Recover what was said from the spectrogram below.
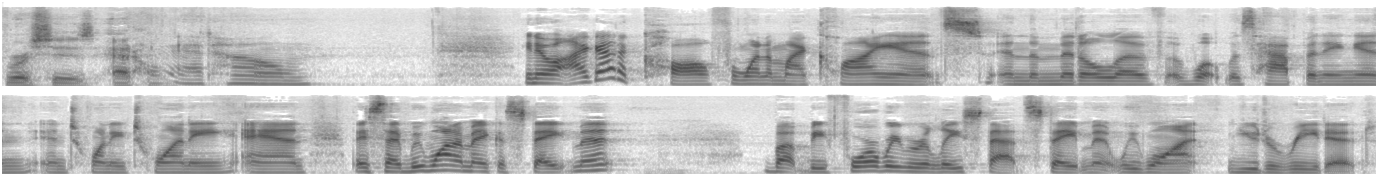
versus at home. At home. You know, I got a call from one of my clients in the middle of, of what was happening in, in 2020, and they said, We want to make a statement, but before we release that statement, we want you to read it.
